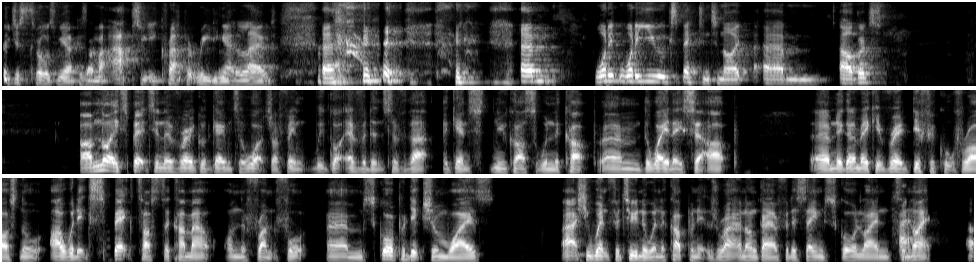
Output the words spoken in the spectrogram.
He just throws me out because I'm absolutely crap at reading out aloud. Uh, um, what What are you expecting tonight, um, Albert? I'm not expecting a very good game to watch. I think we got evidence of that against Newcastle in the cup. Um, the way they set up, um, they're going to make it very difficult for Arsenal. I would expect us to come out on the front foot. Um, score prediction wise, I actually went for 2 0 in the cup and it was right, and I'm going for the same score line tonight. Uh,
